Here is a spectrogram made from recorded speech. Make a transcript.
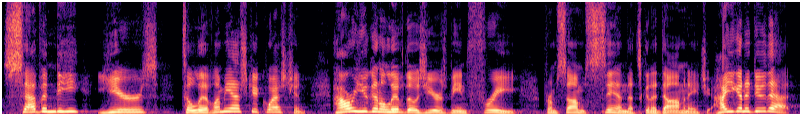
70 years to live. Let me ask you a question. How are you going to live those years being free from some sin that's going to dominate you? How are you going to do that?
